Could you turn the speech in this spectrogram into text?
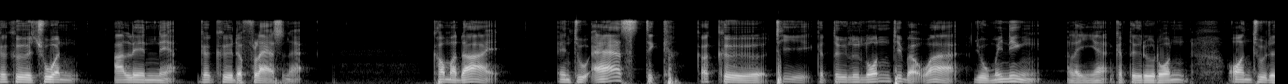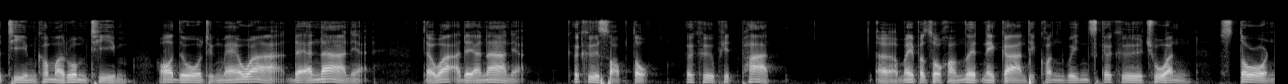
ก็คือชวนอาเลนเนี่ย ก็คือ The Flash เนี่ย เข้ามาได้ enthusiastic ก็คือที่กระตือรือร้นที่แบบว่าอยู่ไม่นิ่งอะไรเงี้ยกระตือรือร้น onto the team เข้ามาร่วมทีม although ถึงแม้ว่า Diana เนี่ย แต่ว่า Diana เนี่ย ก็คือสอบตกก็คือผิดพลาดเอ่อไม่ประสบความสำเร็จในการที่ convince ก็คือชวน Stone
